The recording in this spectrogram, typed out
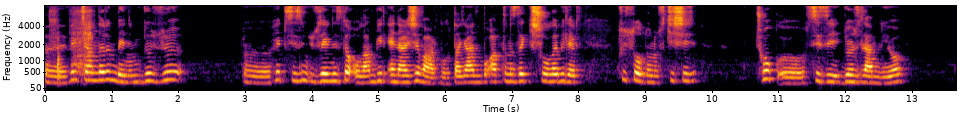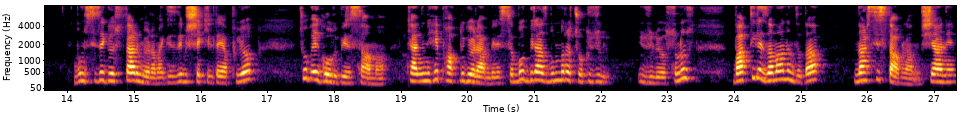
Ee, ve canlarım benim gözü e, hep sizin üzerinizde olan bir enerji var burada. Yani bu aklınızdaki kişi olabilir. Küs olduğunuz kişi çok e, sizi gözlemliyor. Bunu size göstermiyor ama gizli bir şekilde yapıyor. Çok egolu birisi ama. Kendini hep haklı gören birisi. Bu biraz bunlara çok üzül, üzülüyorsunuz. Vaktiyle zamanında da narsist davranmış. Yani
